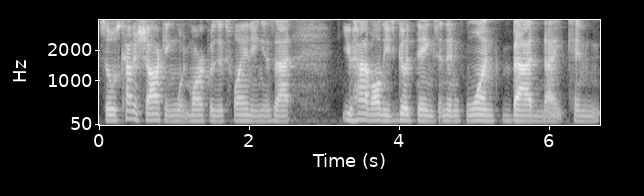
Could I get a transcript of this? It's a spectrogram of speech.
so it was kind of shocking what Mark was explaining is that you have all these good things and then one bad night can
